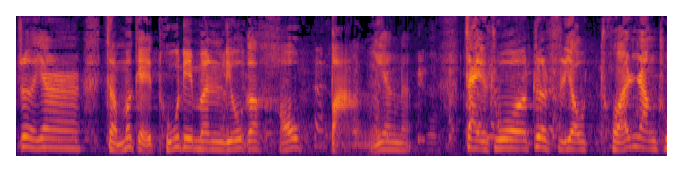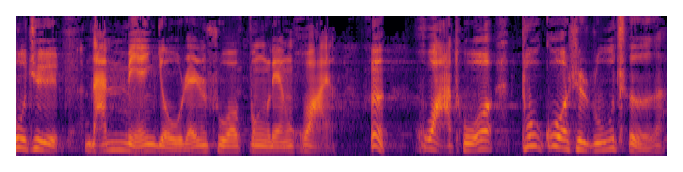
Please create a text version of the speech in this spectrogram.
这样，怎么给徒弟们留个好榜样呢？再说这是要传让出去，难免有人说风凉话呀。”哼，华佗不过是如此啊！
